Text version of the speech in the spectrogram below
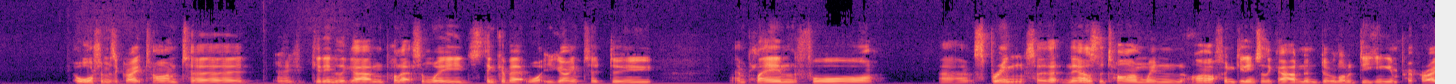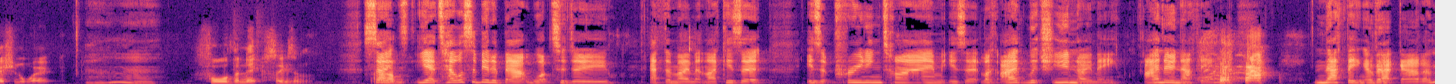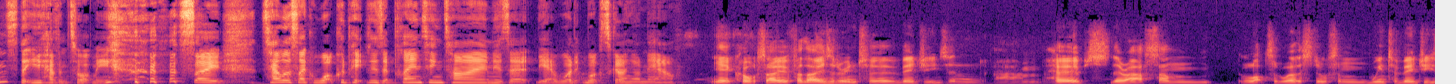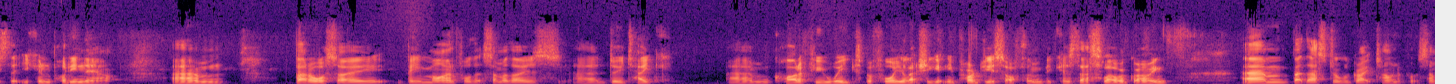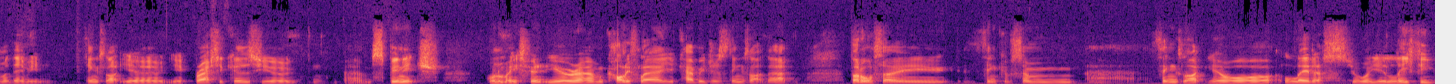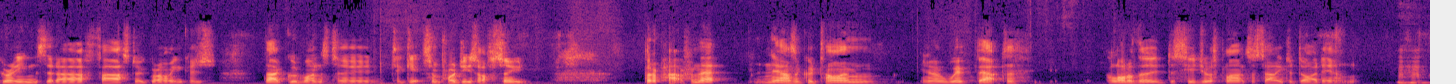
autumn's a great time to you know, get into the garden, pull out some weeds, think about what you're going to do and plan for uh, spring. So that now's the time when I often get into the garden and do a lot of digging and preparation work for the next season. So Um, yeah, tell us a bit about what to do at the moment. Like, is it is it pruning time? Is it like I which you know me. I know nothing. nothing about gardens that you haven't taught me. so tell us like what could people is it planting time? Is it yeah, what what's going on now? Yeah, cool. So for those that are into veggies and um, herbs, there are some lots of well, there's still some winter veggies that you can put in now. Um, but also be mindful that some of those uh, do take um, quite a few weeks before you'll actually get any produce off them because they're slower growing. Um, but they're still a great time to put some of them in. Things like your your brassicas, your um, spinach, well not maybe spinach, your um, cauliflower, your cabbages, things like that. But also think of some uh, things like your lettuce or your leafy greens that are faster growing because they're good ones to, to get some produce off soon. But apart from that, now's a good time. You know, we're about to. A lot of the deciduous plants are starting to die down. Mm-hmm.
